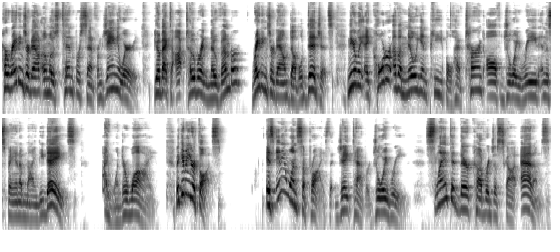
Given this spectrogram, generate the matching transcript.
Her ratings are down almost 10% from January. Go back to October and November, ratings are down double digits. Nearly a quarter of a million people have turned off Joy Reid in the span of 90 days. I wonder why. But give me your thoughts. Is anyone surprised that Jake Tapper, Joy Reid, slanted their coverage of Scott Adams?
